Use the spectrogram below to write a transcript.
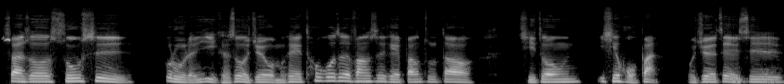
虽然说书是。不如人意，可是我觉得我们可以透过这个方式，可以帮助到其中一些伙伴。我觉得这也是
